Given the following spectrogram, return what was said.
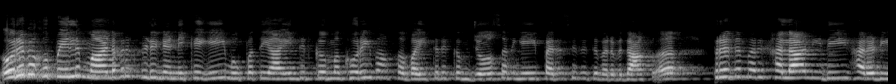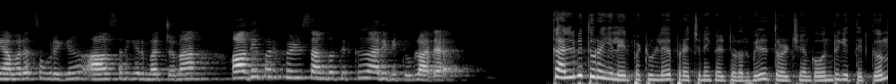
ஒரு வகுப்பில் மாணவர்களின் எண்ணிக்கையை முப்பத்தி ஐந்திற்கும் குறைவாக வைத்திருக்கும் யோசனையை பரிசீலித்து வருவதாக பிரதமர் கலாநிதி ஹரணி அமரசூரிய ஆசிரியர் மற்றும் அதிபர்கள் சங்கத்திற்கு அறிவித்துள்ளார் கல்வித்துறையில் ஏற்பட்டுள்ள பிரச்சினைகள் தொடர்பில் தொழிற்சங்க ஒன்றியத்திற்கும்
